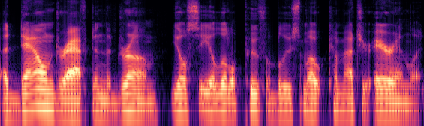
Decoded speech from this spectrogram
a downdraft in the drum, you'll see a little poof of blue smoke come out your air inlet.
